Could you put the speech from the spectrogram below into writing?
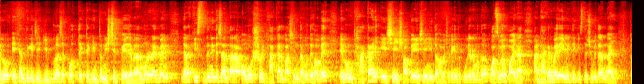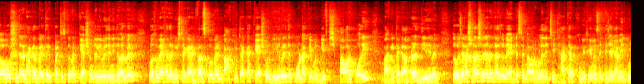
এবং এখান থেকে যে গিফটগুলো আছে প্রত্যেকটা কিন্তু নিশ্চিত পেয়ে যাবেন। আর মনে রাখবেন, যারা কিস্তিতে নিতে চান, তারা অবশ্যই ঢাকার বাসিন্দা হতে হবে এবং ঢাকায় এসেই শপে এসেই নিতে হবে। সেটা কিন্তু কুরিয়ারের মাধ্যমে পসিবল হয় না। আর ঢাকার বাইরে এমনিতে কিস্তির সুবিধা নাই। তো অবশ্যই যারা ঢাকার বাইরে থেকে পারচেস করবেন ক্যাশ অন ডেলিভারিতে নিতে পারবেন। প্রথমে এক হাজার বিশ টাকা অ্যাডভান্স করবেন। বাকি টাকা ক্যাশ অন ডেলিভারিতে প্রোডাক্ট এবং গিফট পাওয়ার পরেই বাকি টাকা আপনারা দিয়ে দেবেন। তো যারা সরাসরি আসবেন, তার জন্য অ্যাড্রেসটা আমি আবার বলে দিচ্ছি। ঢাকার খুবই ফেমাস একটি জায়গা, মিরপুর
